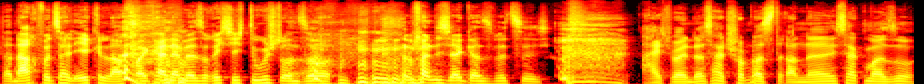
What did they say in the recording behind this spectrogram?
danach wird es halt ekelhaft, weil keiner mehr so richtig duscht und so. das fand ich halt ganz witzig. Ah, ich meine, da ist halt schon was dran, ne? Ich sag mal so,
